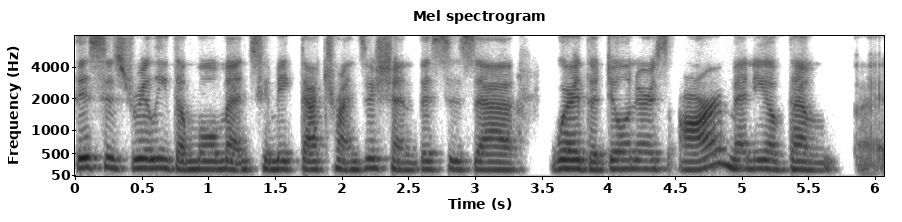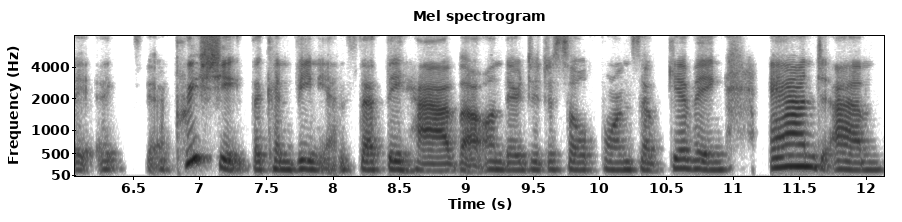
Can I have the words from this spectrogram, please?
this is really the moment to make that transition. This is uh, where the donors are. Many of them uh, appreciate the convenience that they have uh, on their digital forms of giving and um,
